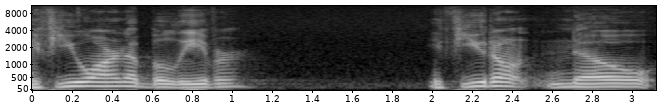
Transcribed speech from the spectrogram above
If you aren't a believer, if you don't know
